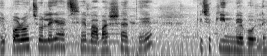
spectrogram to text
এরপরও চলে গেছে বাবার সাথে কিছু কিনবে বলে।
